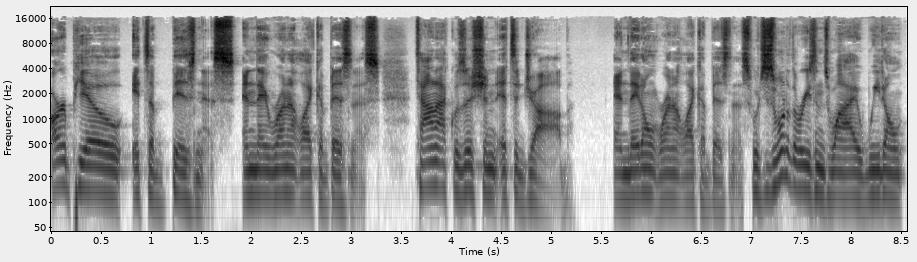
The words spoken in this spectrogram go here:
RPO, it's a business and they run it like a business. Talent acquisition, it's a job and they don't run it like a business, which is one of the reasons why we don't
